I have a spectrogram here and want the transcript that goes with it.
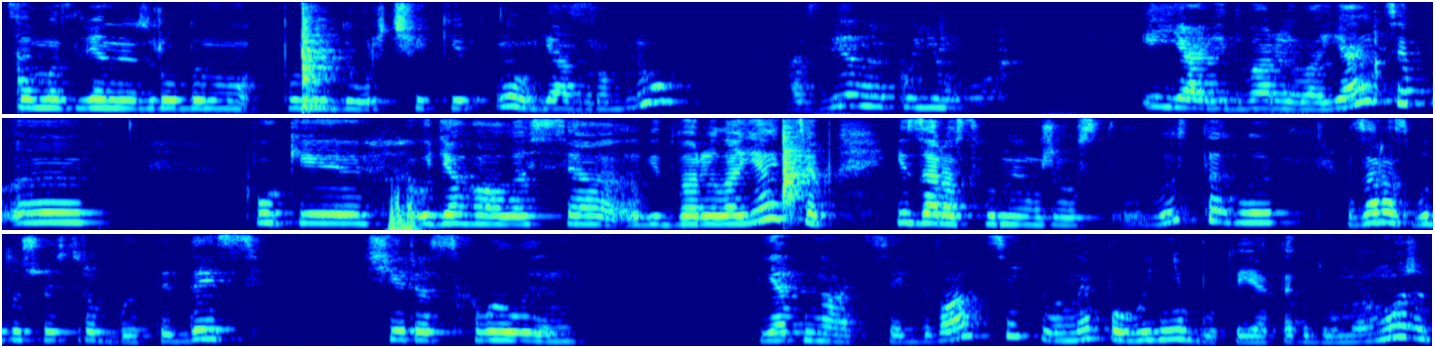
Це ми з Леною зробимо помідорчики. Ну, я зроблю, а з Леною поїмо. І я відварила яйця, е, поки одягалася, відварила яйця, і зараз вони вже вистигли. Зараз буду щось робити. Десь через хвилин 15-20 вони повинні бути, я так думаю. Може,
